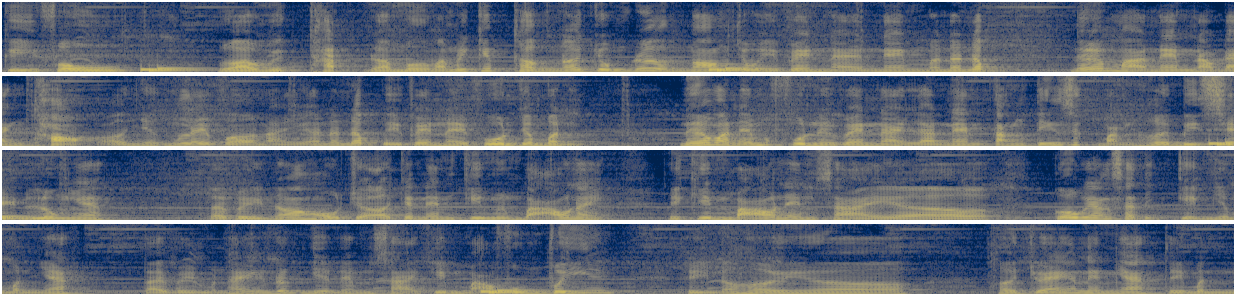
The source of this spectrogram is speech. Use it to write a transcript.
kỹ phù rồi nguyệt thạch rồi 10 mảnh bí kiếp thần nói chung rất là ngon trong event này anh em nên up nếu mà anh em nào đang thọt ở những level này nên up event này full cho mình nếu mà anh em full event này là anh em tăng tiến sức mạnh hơi bị xịn luôn nha tại vì nó hỗ trợ cho anh em kim nguyên bảo này thì kim bảo anh em xài uh, cố gắng xài tiết kiệm như mình nha. Tại vì mình thấy rất nhiều anh em xài kim bảo phung phí ấy, thì nó hơi uh, hơi choáng anh em nha. Thì mình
